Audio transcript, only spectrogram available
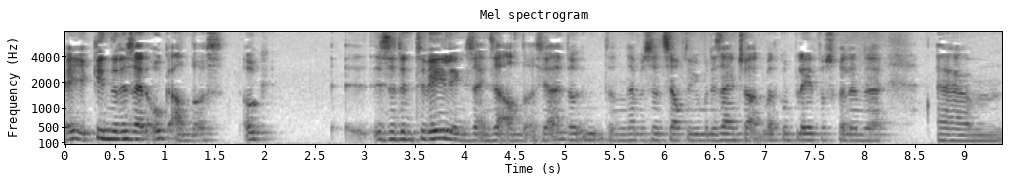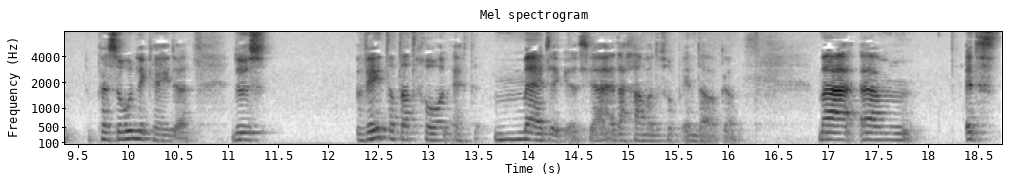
je kinderen zijn ook anders. Ook eh, is het een tweeling, zijn ze anders. Ja? Dan, dan hebben ze hetzelfde human design chart met compleet verschillende um, persoonlijkheden. Dus weet dat dat gewoon echt magic is. Ja? En daar gaan we dus op induiken. Maar um, het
